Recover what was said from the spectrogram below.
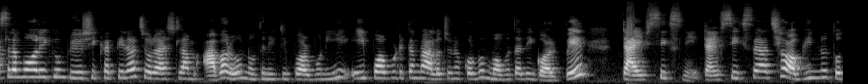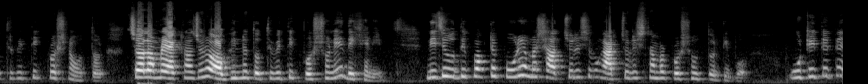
আসসালামু আলাইকুম, প্রিয় শিক্ষার্থীরা। চলে আসলাম আবারও নতুন একটি পর্ব নিয়ে। এই পর্বটিতে আমরা আলোচনা করব মমতাদি গল্পের টাইপ সিক্স নিয়ে। টাইপ সিক্সে আছে অভিন্ন তথ্যভিত্তিক প্রশ্ন উত্তর। চলো আমরা এক নজরে অভিন্ন তথ্যভিত্তিক প্রশ্ন নিয়ে দেখে নিই। নিচে উদ্দীপকটা পড়ে আমরা সাতচল্লিশ এবং আটচল্লিশ নম্বর প্রশ্ন উত্তর দিব। উঠিতে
